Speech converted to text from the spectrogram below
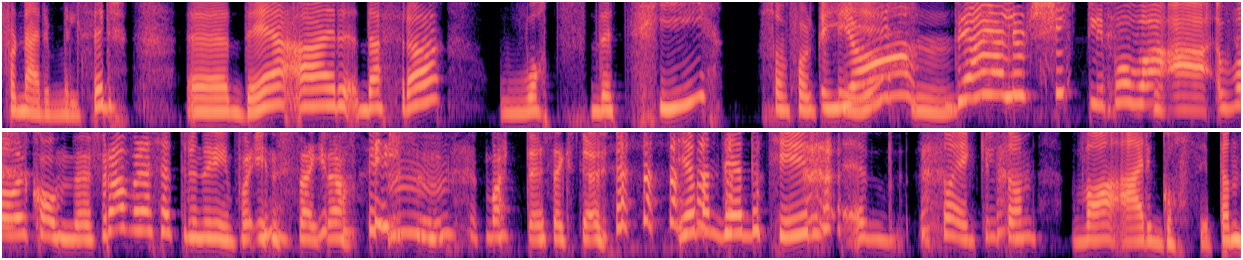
fornærmelser. Eh, Det er derfra. What's the tea? Som folk sier. Ja! Mm. Det har jeg lurt skikkelig på hva, er, hvor det kommer fra, for jeg setter under rundt på Instagram. Hilsen Marte, 60 år. Ja, men det betyr eh, så enkelt som hva er gossipen?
